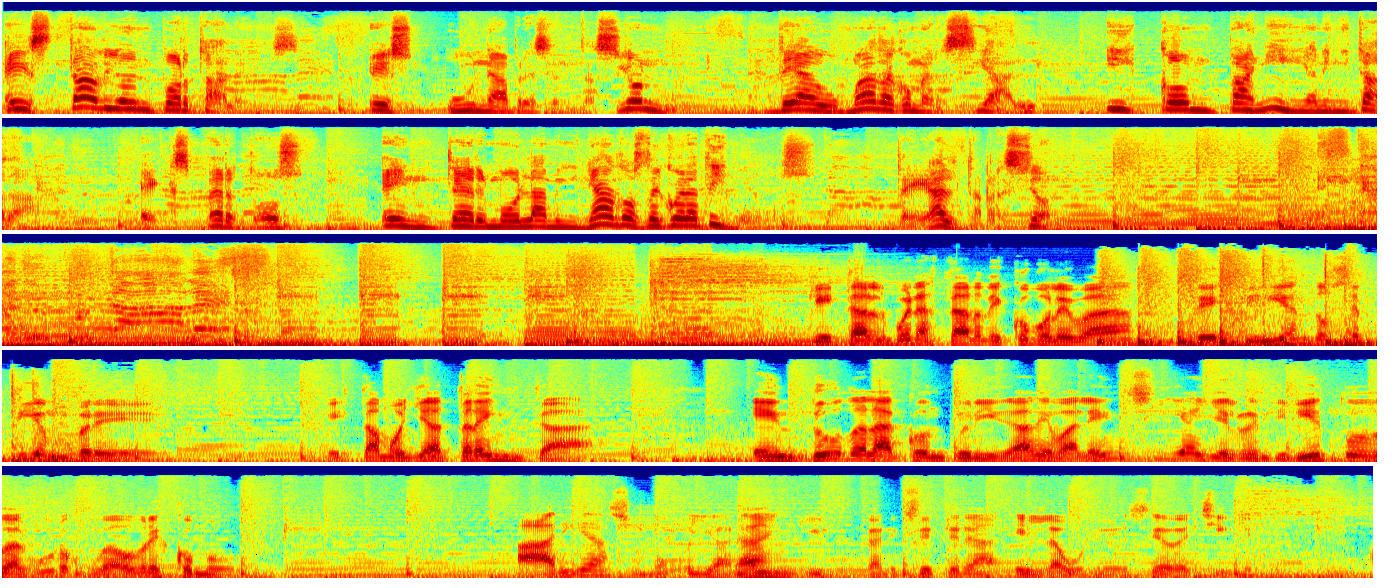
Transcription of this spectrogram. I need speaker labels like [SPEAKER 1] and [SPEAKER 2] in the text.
[SPEAKER 1] Estadio en Portales es una presentación de Ahumada Comercial y Compañía Limitada. Expertos en termolaminados decorativos de alta presión.
[SPEAKER 2] ¿Qué tal? Buenas tardes, ¿cómo le va? Despidiendo septiembre. Estamos ya 30. En duda la continuidad de Valencia y el rendimiento de algunos jugadores como Arias, Moya, Arangui, etcétera, en la Universidad de Chile.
